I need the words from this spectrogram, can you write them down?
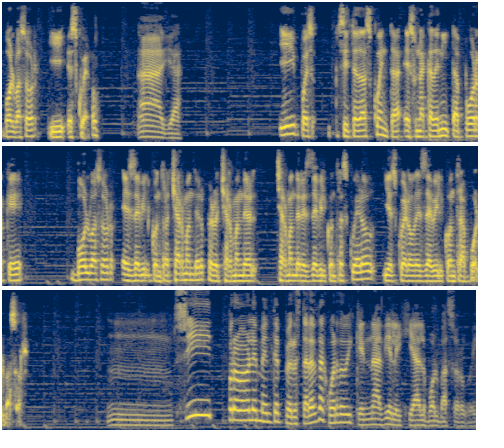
Bulbasaur y Squirtle. Ah, ya. Y pues, si te das cuenta, es una cadenita porque Bulbasaur es débil contra Charmander, pero Charmander, Charmander es débil contra Squirtle y Squirtle es débil contra Bulbasaur. Mm, sí, probablemente, pero estarás de acuerdo y que nadie elegía al Bulbasaur, güey.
